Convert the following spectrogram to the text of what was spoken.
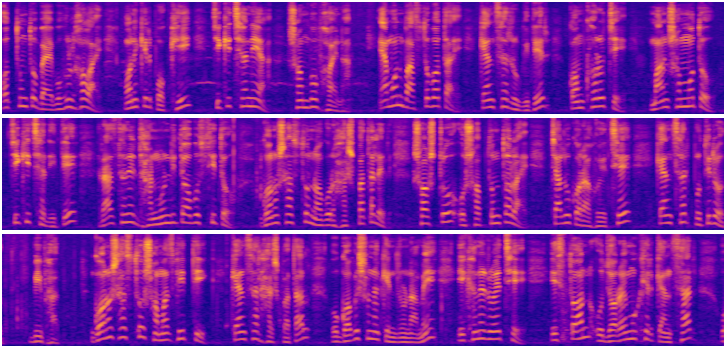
অত্যন্ত ব্যয়বহুল হওয়ায় অনেকের পক্ষেই চিকিৎসা নেওয়া সম্ভব হয় না। এমন বাস্তবতায় ক্যান্সার রোগীদের কম খরচে মানসম্মত চিকিৎসা দিতে রাজধানীর ধানমন্ডিতে অবস্থিত গণস্বাস্থ্য নগর হাসপাতালের ষষ্ঠ ও সপ্তম তলায় চালু করা হয়েছে ক্যান্সার প্রতিরোধ বিভাগ। গণস্বাস্থ্য সমাজভিত্তিক ক্যান্সার হাসপাতাল ও গবেষণা কেন্দ্র নামে এখানে রয়েছে স্তন ও জরায়ুমুখের ক্যান্সার ও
